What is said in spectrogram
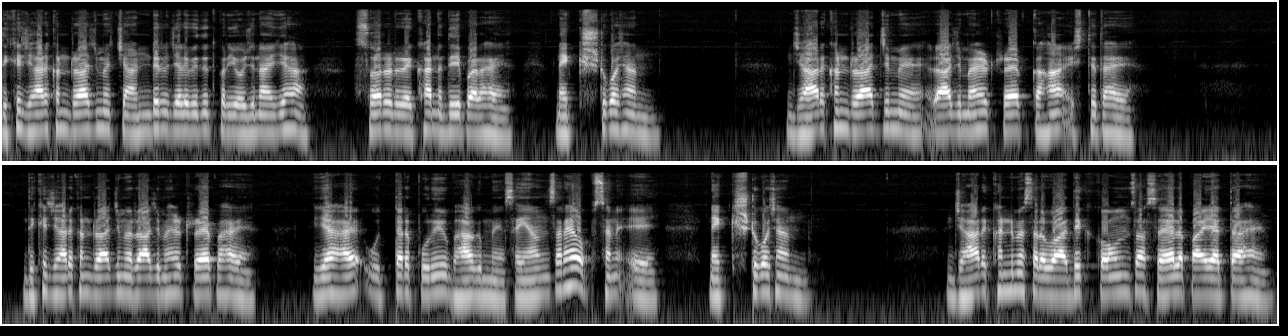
देखिए, झारखंड राज्य में चांडिल जल विद्युत परियोजना यह स्वर्ण रेखा नदी पर है। नेक्स्ट क्वेश्चन झारखंड राज्य में राजमहल ट्रैप कहाँ स्थित है? देखिए, झारखंड राज्य में राजमहल ट्रैप है। यह है उत्तर पूर्वी भाग में। सही आंसर है option A, next question. Jharkhand में सर्वाधिक कौन सा शैल पाया जाता है?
